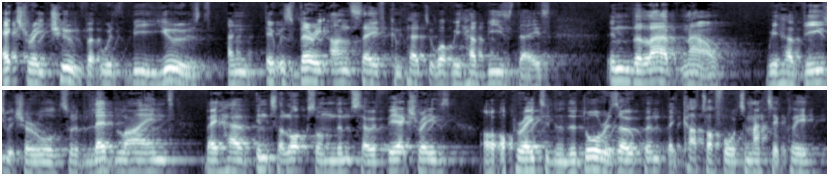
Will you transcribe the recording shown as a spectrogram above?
X ray tube that would be used, and it was very unsafe compared to what we have these days. In the lab now, we have these which are all sort of lead lined, they have interlocks on them, so if the X rays are operated and the door is open, they cut off automatically.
